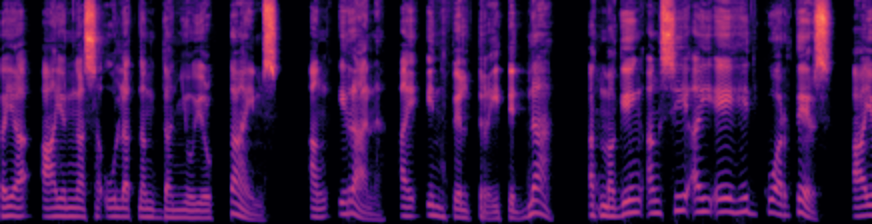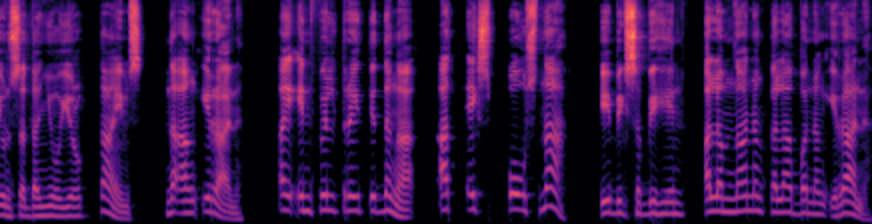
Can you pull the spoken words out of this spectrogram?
Kaya ayon nga sa ulat ng The New York Times, ang Iran ay infiltrated na. At maging ang CIA headquarters ayon sa The New York Times na ang Iran ay infiltrated na nga at exposed na. Ibig sabihin, alam na ng kalaban ng Iran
